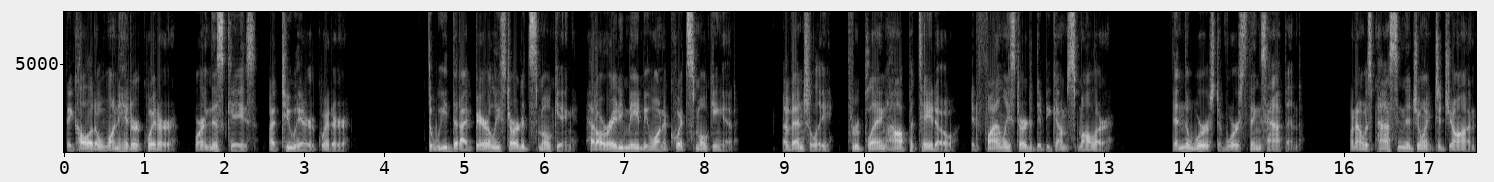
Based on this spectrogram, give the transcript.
They call it a one hitter quitter, or in this case, a two hitter quitter. The weed that I barely started smoking had already made me want to quit smoking it. Eventually, through playing hot potato, it finally started to become smaller. Then the worst of worst things happened. When I was passing the joint to John,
